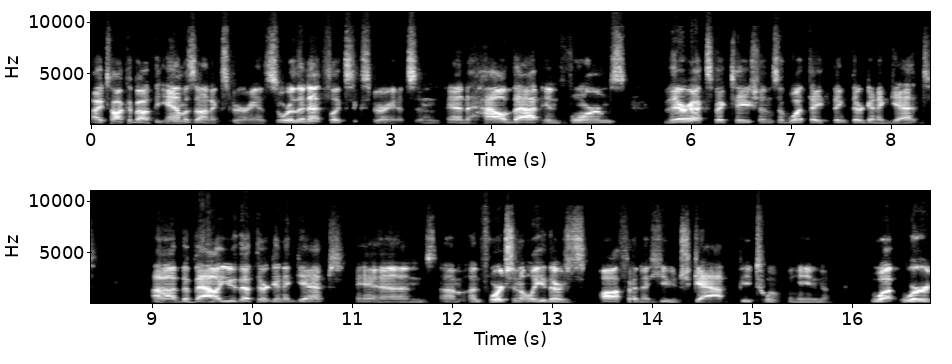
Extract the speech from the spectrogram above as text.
I talk about the Amazon experience or the Netflix experience and, and how that informs their expectations of what they think they're going to get, uh, the value that they're going to get. And um, unfortunately, there's often a huge gap between what we're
